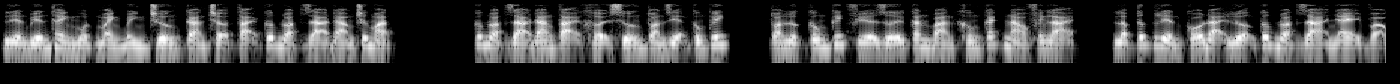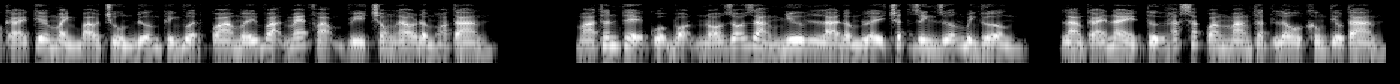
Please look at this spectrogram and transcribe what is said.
liền biến thành một mảnh bình chướng cản trở tại cướp đoạt giả đám trước mặt. Cướp đoạt giả đang tại khởi xướng toàn diện công kích, toàn lực công kích phía dưới căn bản không cách nào phanh lại, lập tức liền có đại lượng cướp đoạt giả nhảy vào cái kia mảnh bao trùm đường kính vượt qua mấy vạn mét phạm vi trong ao đầm hòa tan. Mà thân thể của bọn nó rõ ràng như là đầm lầy chất dinh dưỡng bình thường, làm cái này tử hắc sắc quang mang thật lâu không tiêu tan.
